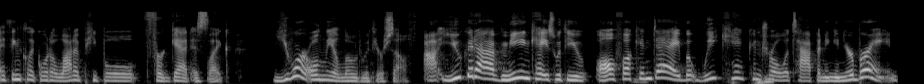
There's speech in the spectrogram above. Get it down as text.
I think like what a lot of people forget is like you are only alone with yourself. Uh, you could have me and Case with you all fucking day, but we can't mm-hmm. control what's happening in your brain.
